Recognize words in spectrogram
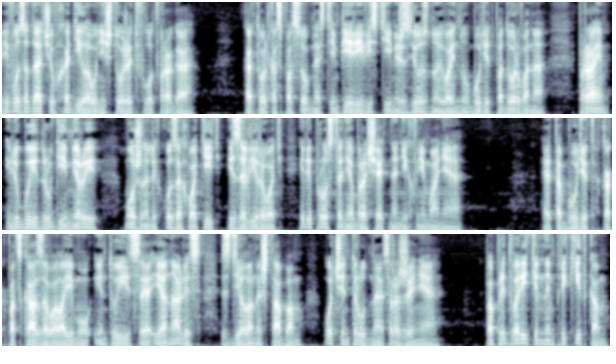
В его задачу входило уничтожить флот врага. Как только способность империи вести межзвездную войну будет подорвана, Прайм и любые другие миры можно легко захватить, изолировать или просто не обращать на них внимания. Это будет, как подсказывала ему интуиция и анализ, сделанный штабом, очень трудное сражение. По предварительным прикидкам,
